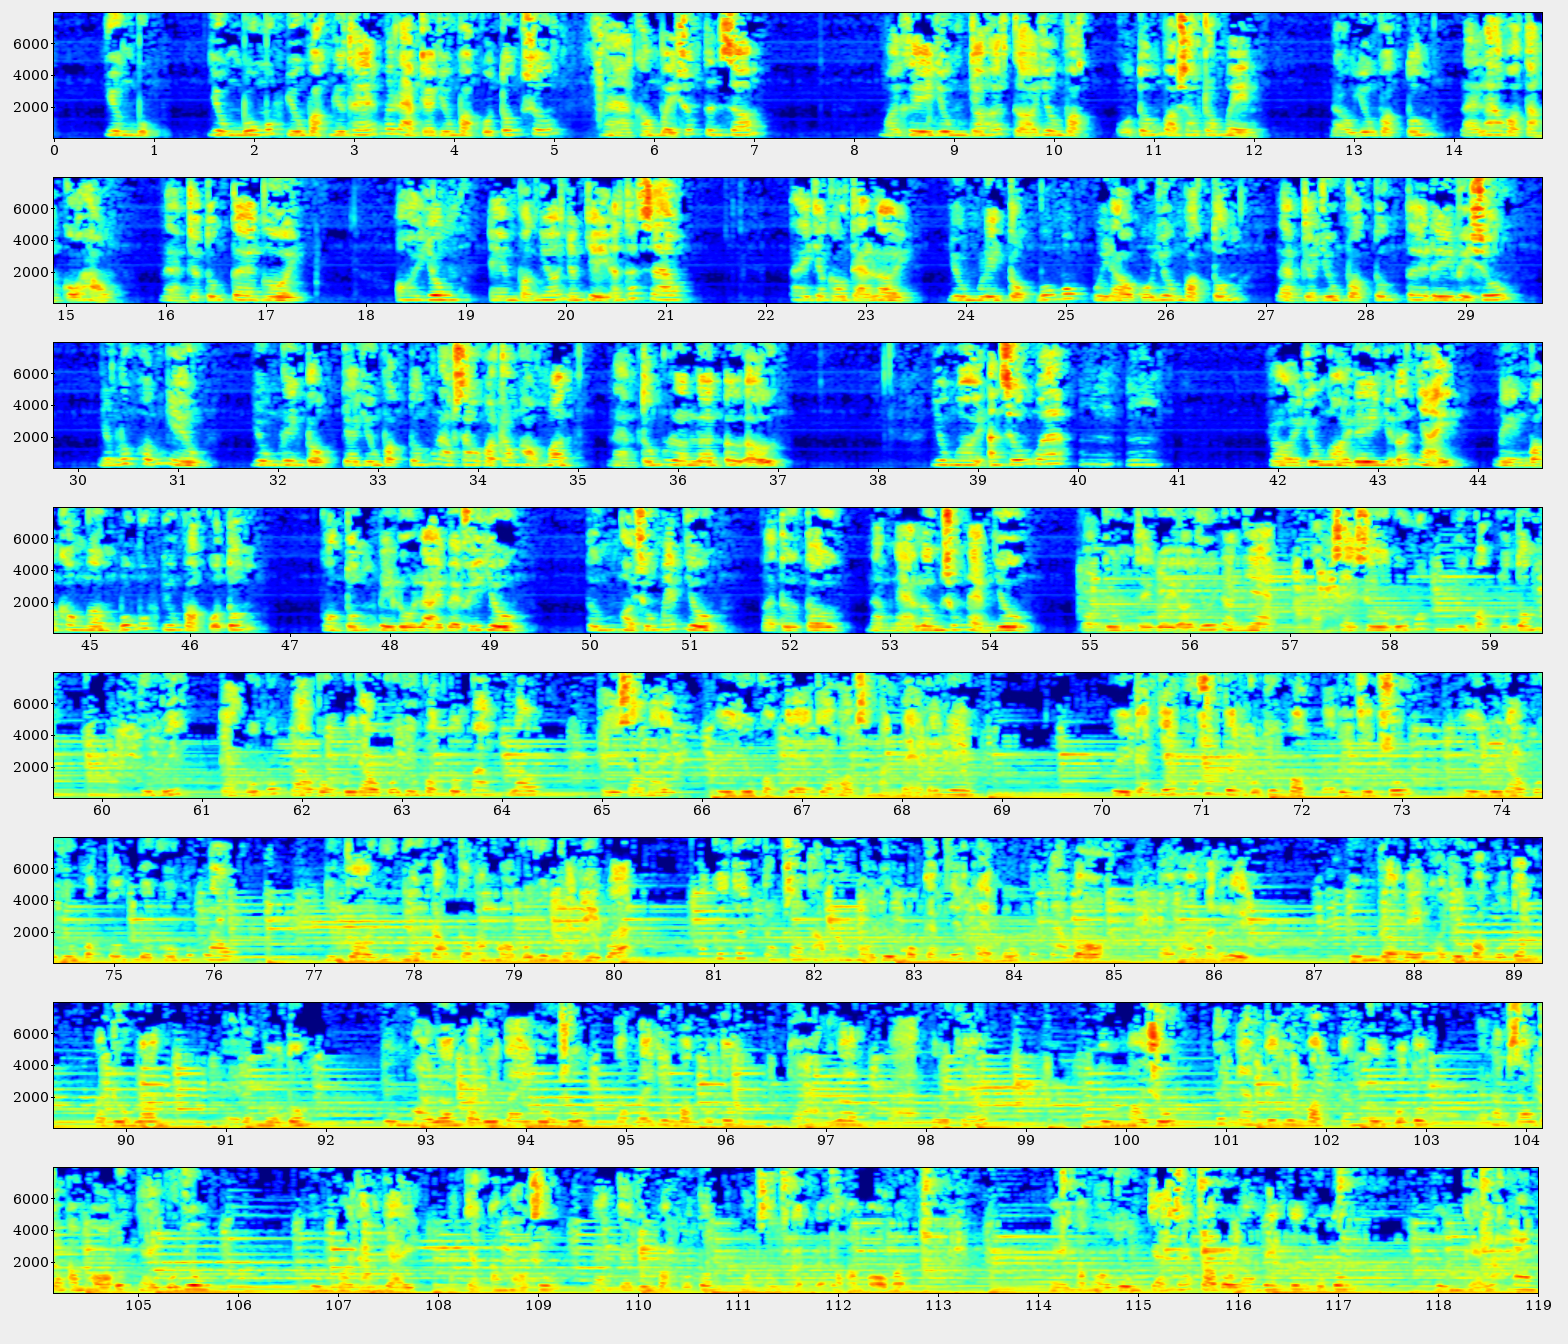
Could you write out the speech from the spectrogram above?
Dương, bu Dùng buông mút dương vật như thế mới làm cho dương vật của Tuấn sướng mà không bị xuất tinh sớm. Mỗi khi Dung cho hết cỡ dương vật của Tuấn vào sâu trong miệng, đầu dương vật Tuấn lại lao vào tận cổ họng, làm cho Tuấn tê người. Ôi Dung, em vẫn nhớ những gì anh thích sao? Thay cho câu trả lời, Dung liên tục bú mút quy đầu của dương vật Tuấn, làm cho dương vật Tuấn tê đi vì sướng. Những lúc hứng nhiều, Dung liên tục cho dương vật Tuấn lao sâu vào trong họng mình, làm Tuấn rên lên ư ử. Dung ơi, anh sướng quá. Ừ, ừ. Rồi Dung ngồi đi như ếch nhảy, miệng vẫn không ngừng bút mút dương vật của Tuấn. Còn Tuấn đi lùi lại về phía giường. Tuấn ngồi xuống mép giường và từ từ nằm ngã lưng xuống nệm giường. Còn Dung thì quỳ ở dưới nền nhà, vẫn say sưa bú mất dương vật của Tuấn. Dung biết, càng muốn mút vào vùng quy đầu của dương vật Tuấn bao lâu, thì sau này, khi dương vật chàng giao hợp sẽ mạnh mẽ bấy nhiêu. Vì cảm giác muốn xuất tinh của dương vật đã bị chìm xuống, khi quy đầu của dương vật Tuấn được hôn mút lâu. Nhưng rồi nước nhờn động trong âm hộ của Dung ra nhiều quá, nó kích thích trong sâu thẳm âm hộ Dung một cảm giác thèm muốn đến cao độ, đòi hỏi mãnh liệt. Dung rời miệng khỏi dương vật của Tuấn và trường lên, đè lên người Tuấn. Dung ngồi lên và đưa tay luồn xuống, cầm lấy dương vật của Tuấn, cho hẳn lên và tựa khéo. Dung ngồi xuống, rất nhanh cái dương vật căng cứng của Tuấn đã nằm sâu trong âm hộ ướt nhạy của Dung. Dung ngồi thẳng dậy, bắt chặt âm hộ xuống, làm cho dương vật của Tuấn nằm sâu thịt ở trong âm hộ mình. Miệng âm hộ Dung chà sát vào bộ lông đen cứng của Tuấn. Dung khẽ lắc mông,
